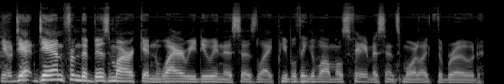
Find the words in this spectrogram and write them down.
You know, Dan, Dan from the Bismarck and Why Are We Doing This as like people think of almost famous and it's more like the road,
